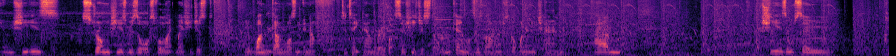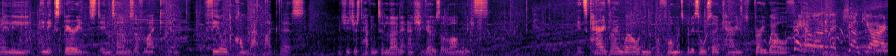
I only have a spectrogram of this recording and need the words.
you know, she is strong. She is resourceful. Like where she just you know, one gun wasn't enough to take down the robots, so she's just stolen the Colonel's as well. Now she's got one in each hand. Um, she is also clearly inexperienced in terms of like you know field combat like this. And she's just having to learn it as she goes along, and it's it's carried very well in the performance, but it's also carried very well. Say hello to the junkyard.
